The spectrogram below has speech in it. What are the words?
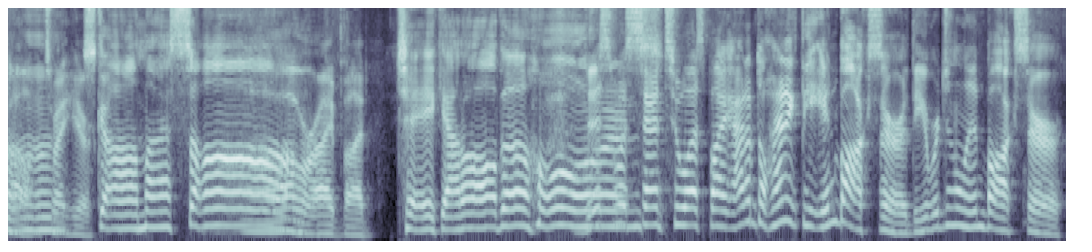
oh, it's right here. Ska my song. All right, bud. Take out all the horns. This was sent to us by Adam Dohanik, the inboxer, the original inboxer.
